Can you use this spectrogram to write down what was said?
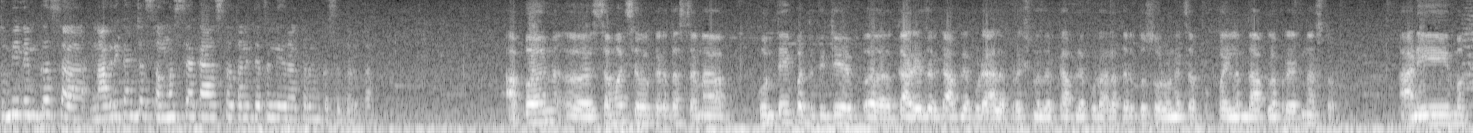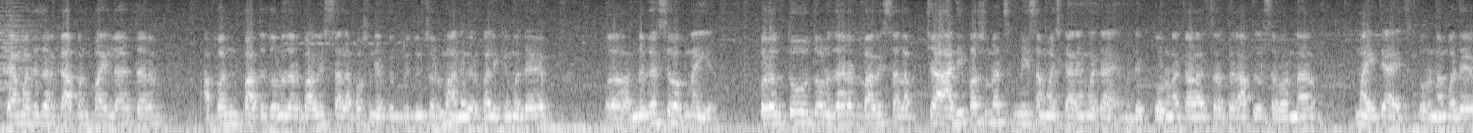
तुम्ही नेमकं नागरिकांच्या समस्या काय असतात आणि त्याचं निराकरण कसं करता? आपण समाजसेवा करत असताना कोणत्याही पद्धतीचे कार्य जर का आपल्या पुढे आला प्रश्न जर का आपल्या पुढे आला तर तो सोडवण्याचा पहिल्यांदा आपला प्रयत्न असतो. आणि मग त्यामध्ये जर का आपण पाहिलं तर आपण पाहतो दोन हजार बावीस सालापासून या पिंपरी चिंचवड महानगरपालिकेमध्ये नगरसेवक नाही आहेत परंतु दोन हजार बावीस सालाच्या आधीपासूनच मी समाजकार्यामध्ये आहे. म्हणजे कोरोना काळाचा तर आपल्या सर्वांना माहिती आहेच. कोरोनामध्ये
